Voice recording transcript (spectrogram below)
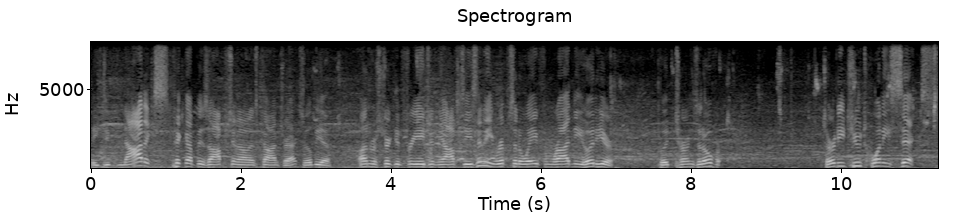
They did not ex- pick up his option on his contract, so he'll be a unrestricted free agent in the offseason. He rips it away from Rodney Hood here. Hood turns it over. 32 26.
